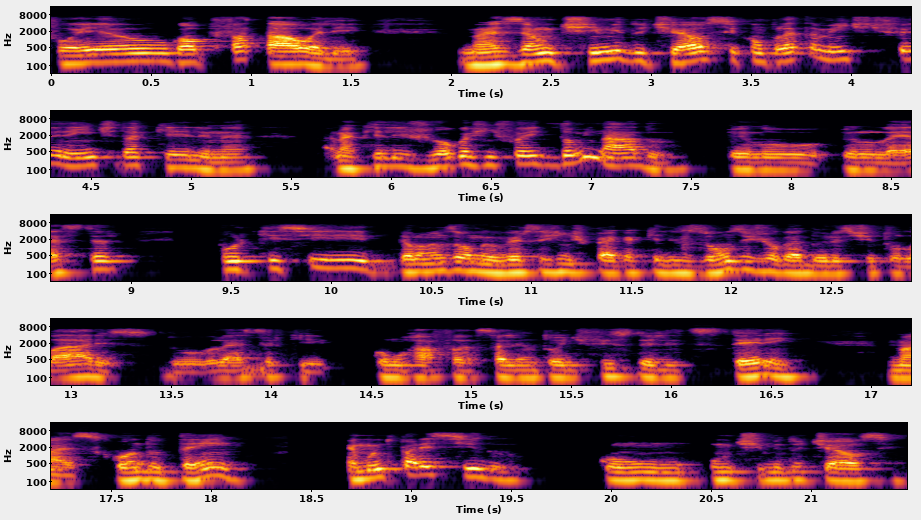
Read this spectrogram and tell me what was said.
foi o golpe fatal ali. Mas é um time do Chelsea completamente diferente daquele, né? Naquele jogo a gente foi dominado pelo, pelo Leicester, porque se, pelo menos ao meu ver, se a gente pega aqueles 11 jogadores titulares do Leicester, que, como o Rafa salientou, é difícil deles terem, mas quando tem, é muito parecido com um time do Chelsea.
